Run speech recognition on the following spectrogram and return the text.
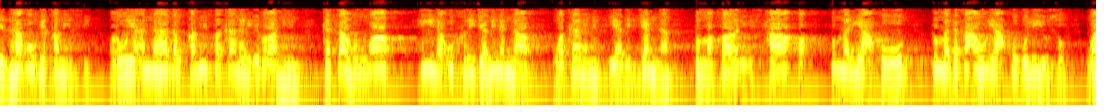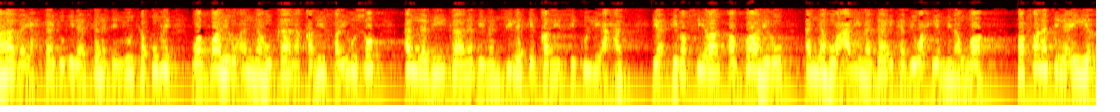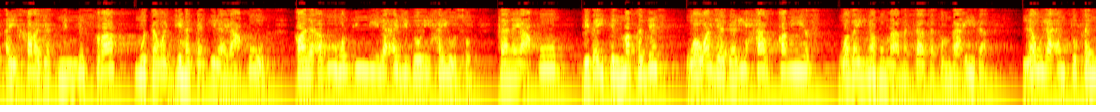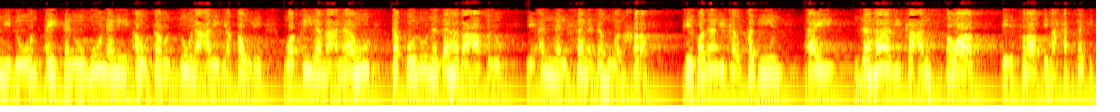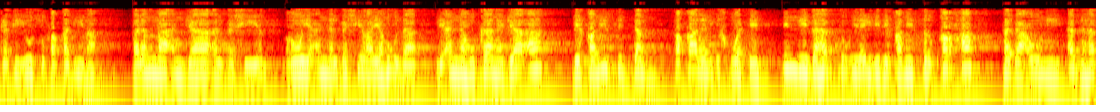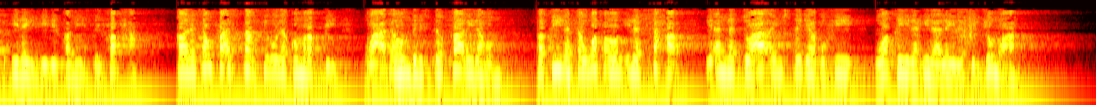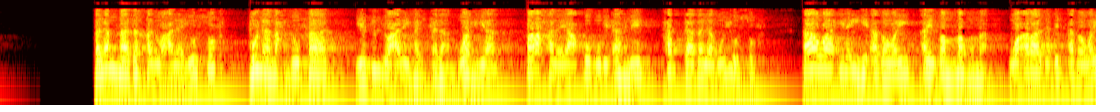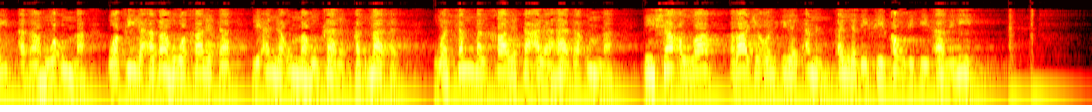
اذهبوا بقميصي روي أن هذا القميص كان لإبراهيم كساه الله حين أخرج من النار وكان من ثياب الجنة ثم صار لإسحاق ثم ليعقوب ثم دفعه يعقوب ليوسف. وهذا يحتاج إلى سند يوثق به والظاهر أنه كان قميص يوسف الذي كان بمنزلة قميص كل أحد. يأتي بصيرا الظاهر أنه علم ذلك بوحي من الله. فصلت العير أي خرجت من مصر متوجهة إلى يعقوب. قال أبوهم إني لأجد ريح يوسف. كان يعقوب ببيت المقدس ووجد ريح القميص وبينهما مسافة بعيدة. لولا أن تفندون أي تلومونني أو تردون علي قولي وقيل معناه تقولون ذهب عقلك لأن الفند هو الخرف. في ضلالك القديم أي ذهابك عن الصواب بإفراط محبتك في يوسف قديما. فلما أن جاء البشير روي أن البشير يهوذا لأنه كان جاء بقميص الدم فقال لإخوته إني ذهبت إليه بقميص القرحة فدعوني أذهب إليه بقميص الفرحة. قال سوف أستغفر لكم ربي. وعدهم بالاستغفار لهم. فقيل سوفهم إلى السحر لأن الدعاء يستجاب فيه. وقيل إلى ليلة الجمعة. فلما دخلوا على يوسف هنا محذوفات يدل عليها الكلام وهي فرحل يعقوب بأهله حتى بلغوا يوسف. آوى إليه أبويه أي ضمهما وأراد بالأبوين أباه وأمه وقيل أباه وخالته لأن أمه كانت قد ماتت وسمى الخالة على هذا أمه. إن شاء الله راجع إلى الأمن الذي في قوله آمنين.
